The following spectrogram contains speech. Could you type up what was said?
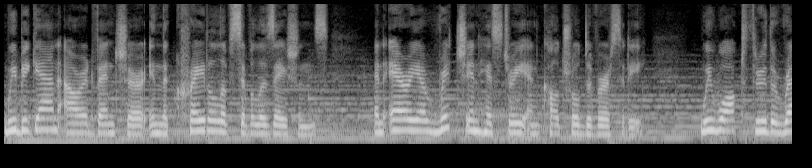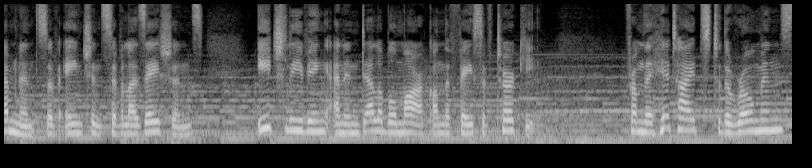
We began our adventure in the cradle of civilizations, an area rich in history and cultural diversity. We walked through the remnants of ancient civilizations, each leaving an indelible mark on the face of Turkey. From the Hittites to the Romans,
